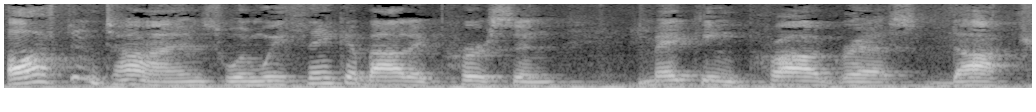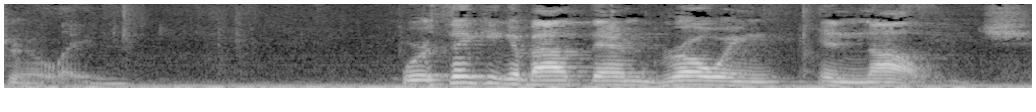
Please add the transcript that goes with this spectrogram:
Oftentimes, when we think about a person making progress doctrinally. We're thinking about them growing in knowledge.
